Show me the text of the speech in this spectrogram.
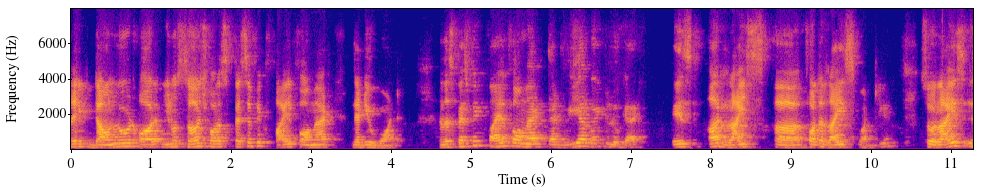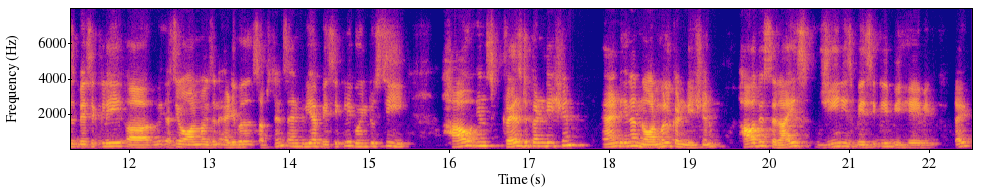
like download or you know search for a specific file format that you want. And the specific file format that we are going to look at is a rice uh, for the rice one. Okay? So rice is basically, uh, as you all know, is an edible substance, and we are basically going to see how in stressed condition and in a normal condition, how this rice gene is basically behaving, right?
